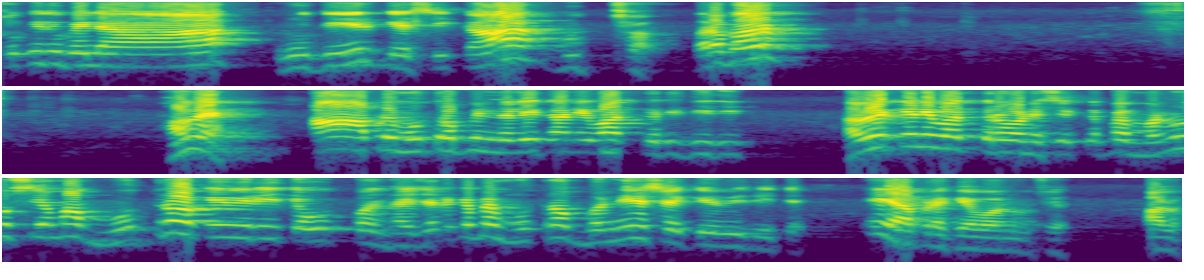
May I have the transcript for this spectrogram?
શું કીધું પેલા રુધિર કેશિકા ગુચ્છ. બરોબર? હવે આ આપણે મૂત્રપિંડ નલિકાની વાત કરી દીધી. હવે કેની વાત કરવાની છે કે ભાઈ મનુષ્યમાં મૂત્ર કેવી રીતે ઉત્પન્ન થાય છે? એટલે કે ભાઈ મૂત્ર બને છે કેવી રીતે? એ આપણે કહેવાનું છે. હાલો.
